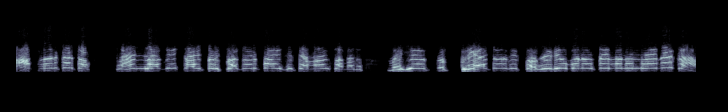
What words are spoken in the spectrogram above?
अपमान करता. फॅनला बी काहीतरी पगार पाहिजे त्या माणसाला क्रिएटर व्हिडिओ बनवतोय म्हणून नाही बरं का?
